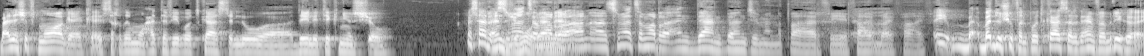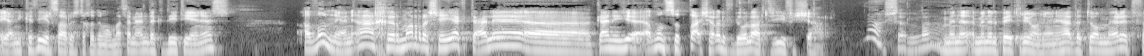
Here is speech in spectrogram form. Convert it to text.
بعدين شفت مواقع يستخدموه حتى في بودكاست اللي هو Daily Tech News Show بس هذا عنده سمعته جمهور يعني أنا سمعته مرة عند Dan Benjamin الظاهر في 5 by 5 اي بدوا شوف ال podcaster الحين في أمريكا يعني كثير صاروا يستخدموه. مثلا عندك DTNS أظن يعني آخر مرة شيكت عليه آه، كان يجي أظن 16000 دولار تجي في الشهر. ما شاء الله. من من ال Patreon يعني هذا Tom Merritt ف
